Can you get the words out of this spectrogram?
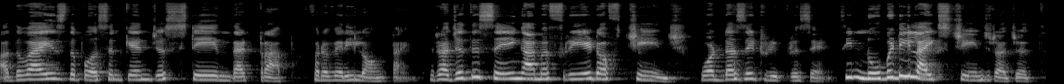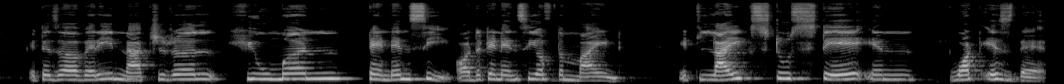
Otherwise, the person can just stay in that trap for a very long time. Rajat is saying, I'm afraid of change. What does it represent? See, nobody likes change, Rajat. It is a very natural human tendency or the tendency of the mind. It likes to stay in what is there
